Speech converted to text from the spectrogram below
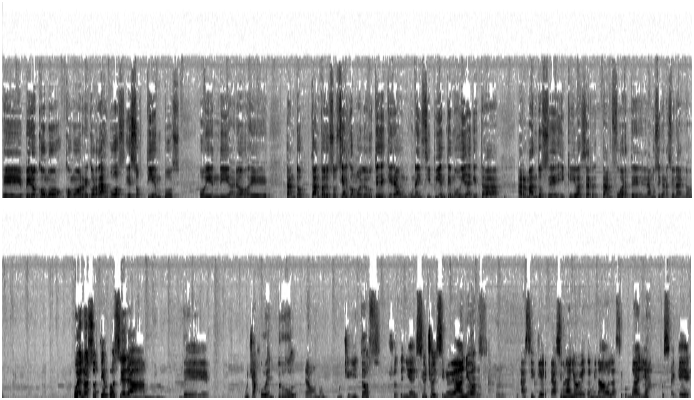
Eh, pero ¿cómo, ¿cómo recordás vos esos tiempos hoy en día, ¿no? Eh, tanto, tanto lo social como lo de ustedes, que era un- una incipiente movida que estaba armándose y que iba a ser tan fuerte en la música nacional, ¿no? Bueno, esos tiempos eran de mucha juventud, éramos muy, muy chiquitos, yo tenía 18, 19 años, así que hace un año había terminado la secundaria, o sea que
